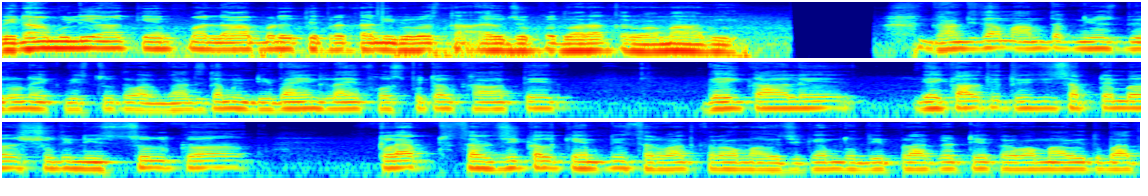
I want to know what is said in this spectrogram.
વિનામૂલ્યે આ કેમ્પમાં લાભ મળે તે પ્રકારની વ્યવસ્થા આયોજકો દ્વારા કરવામાં આવી. ગાંધીધામ આમતક ન્યૂઝ બ્યુરોનો એક વિસ્તૃત અહેવાલ. ગાંધીધામની ડિવાઇન લાઈફ હોસ્પિટલ ખાતે ગઈકાલે, ગઈકાલથી ત્રીજી સપ્ટેમ્બર સુધી નિઃશુલ્ક ક્લેપ્ટ સર્જિકલ કેમ્પની શરૂઆત કરવામાં આવી છે. કેમ્પનું દીપ પ્રાગટ્ય કરવામાં આવ્યું હતું, બાદ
